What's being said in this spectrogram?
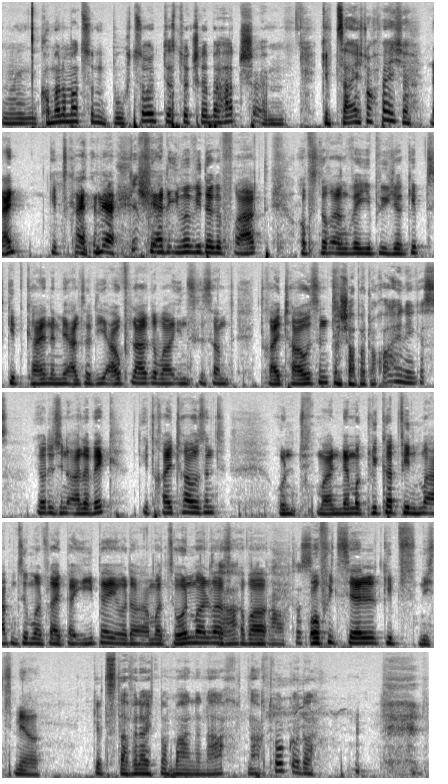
Mm, Kommen wir nochmal zum Buch zurück, das du geschrieben hast. Ähm, gibt es eigentlich noch welche? Nein, gibt es keine mehr. Ich werde immer wieder gefragt, ob es noch irgendwelche Bücher gibt. Es gibt keine mehr. Also die Auflage war insgesamt 3000. Das ist aber doch einiges. Ja, die sind alle weg, die 3000. Und mein, wenn man Glück hat, findet man ab und zu mal vielleicht bei Ebay oder Amazon mal was. Klar, aber offiziell gibt es nichts mehr. Gibt es da vielleicht nochmal einen Nach Nachdruck oder?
